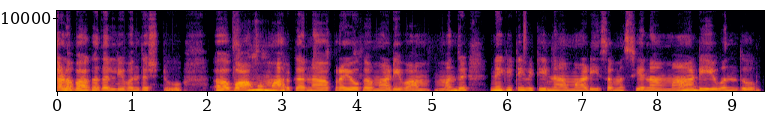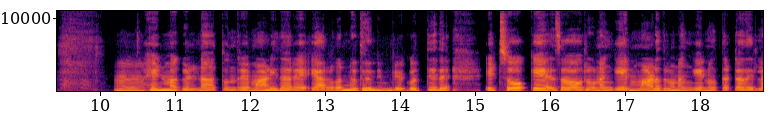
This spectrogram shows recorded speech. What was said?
ತಳಭಾಗದಲ್ಲಿ ಒಂದಷ್ಟು ವಾಮ ಮಾರ್ಗನ ಪ್ರಯೋಗ ಮಾಡಿ, ವಾಮ್, ಅಂದರೆ ನೆಗೆಟಿವಿಟಿನ ಮಾಡಿ, ಸಮಸ್ಯೆನ ಮಾಡಿ ಒಂದು ಹೆಣ್ಮಗಳನ್ನ ತೊಂದರೆ ಮಾಡಿದ್ದಾರೆ ಯಾರು ಅನ್ನೋದು ನಿಮಗೆ ಗೊತ್ತಿದೆ. ಇಟ್ಸ್ ಓಕೆ ಸೊ ಅವರು ನಂಗೆ ಏನು ಮಾಡಿದ್ರು ನನಗೇನು ತಟ್ಟೋದಿಲ್ಲ.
